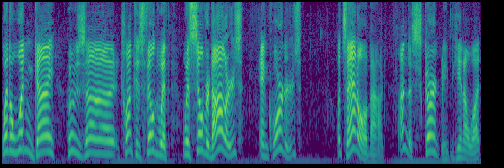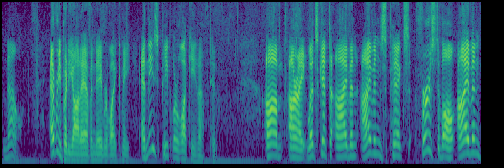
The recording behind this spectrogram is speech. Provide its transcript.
with a wooden guy whose uh, trunk is filled with with silver dollars and quarters. What's that all about? I'm the skirt. You know what? No. Everybody ought to have a neighbor like me. And these people are lucky enough to. Um, all right, let's get to Ivan. Ivan's picks. First of all, Ivan,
